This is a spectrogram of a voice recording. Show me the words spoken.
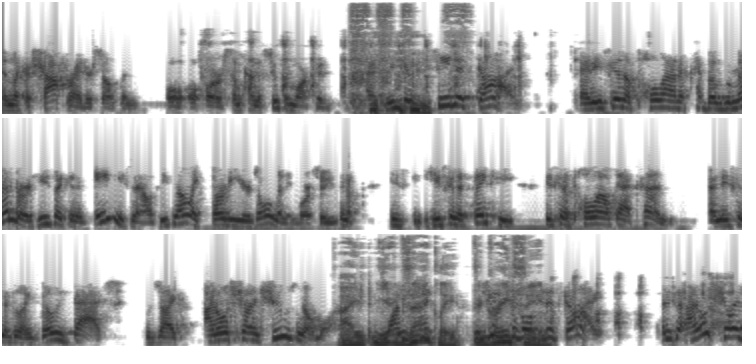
in like a shop right or something or, or, or some kind of supermarket. And he's going to see this guy and he's going to pull out a pen. But remember, he's like in his 80s now. He's not like 30 years old anymore. So he's going to, he's, he's going to think he, he's going to pull out that pen and he's going to be like, Billy Batts was like, I don't shine shoes no more. I yeah, Why do you exactly. keep- It's a he's great to scene. this guy. And he said, I don't shine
